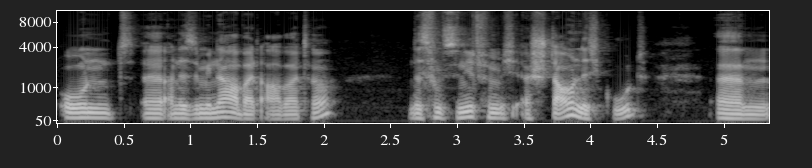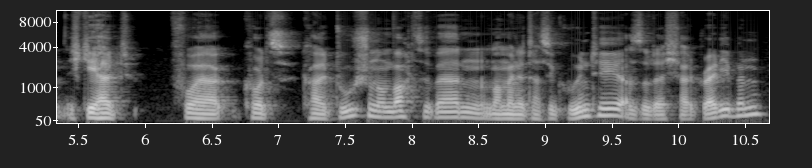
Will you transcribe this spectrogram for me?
und äh, an der Seminararbeit arbeite. Und das funktioniert für mich erstaunlich gut. Ähm, ich gehe halt vorher kurz kalt duschen, um wach zu werden, mache meine Tasse Grüntee, also dass ich halt ready bin.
